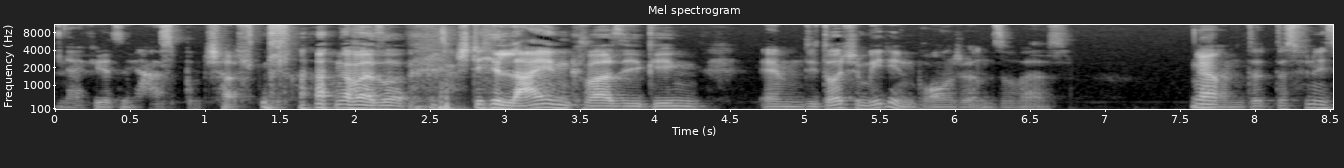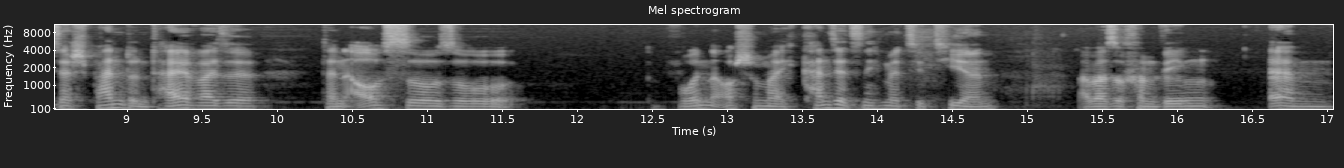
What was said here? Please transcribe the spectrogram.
na, ich will jetzt nicht Hassbotschaften sagen, aber so Sticheleien quasi gegen ähm, die deutsche Medienbranche und sowas. Ja. Ähm, das, das finde ich sehr spannend und teilweise dann auch so, so wurden auch schon mal, ich kann es jetzt nicht mehr zitieren, aber so von wegen, ähm,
